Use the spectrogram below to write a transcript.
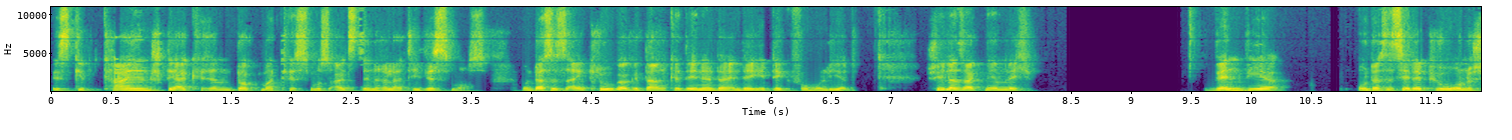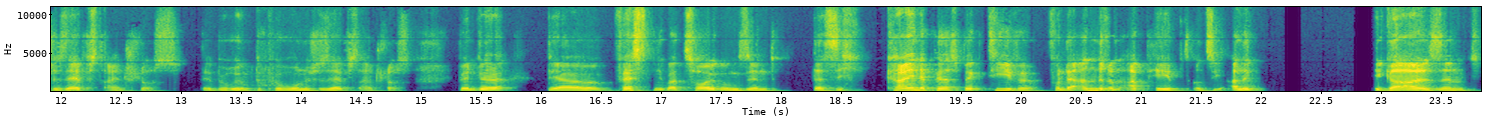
Es gibt keinen stärkeren Dogmatismus als den Relativismus. Und das ist ein kluger Gedanke, den er da in der Ethik formuliert. Scheler sagt nämlich, wenn wir, und das ist ja der pyrrhonische Selbsteinschluss, der berühmte pyrrhonische Selbsteinschluss, wenn wir der festen Überzeugung sind, dass sich keine Perspektive von der anderen abhebt und sie alle egal sind,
